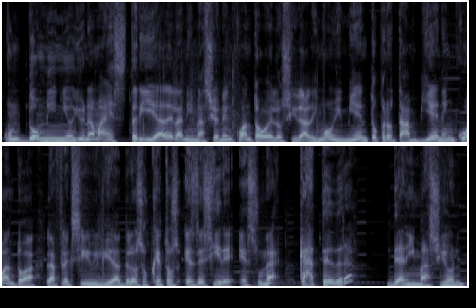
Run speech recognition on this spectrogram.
un dominio y una maestría de la animación en cuanto a velocidad y movimiento, pero también en cuanto a la flexibilidad de los objetos. Es decir, es una cátedra de animación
